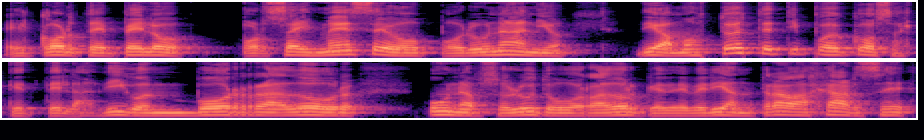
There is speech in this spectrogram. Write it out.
el corte de pelo por seis meses o por un año. Digamos, todo este tipo de cosas que te las digo en borrador, un absoluto borrador que deberían trabajarse,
